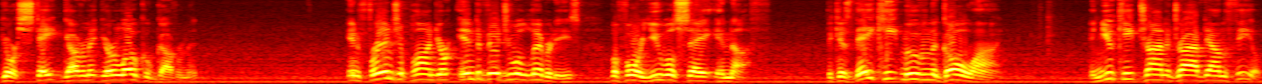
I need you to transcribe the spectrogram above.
your state government, your local government, infringe upon your individual liberties before you will say enough? Because they keep moving the goal line and you keep trying to drive down the field.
